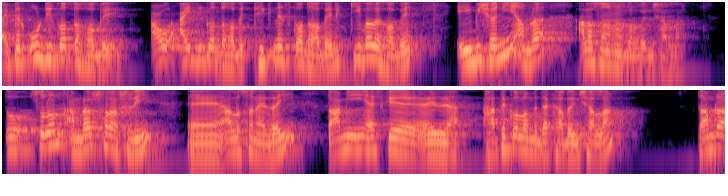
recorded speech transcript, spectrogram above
পাইপের উডি কত হবে? আও আইডি কত হবে? থিকনেস কত হবে? এটা কীভাবে হবে? এই বিষয় নিয়ে আমরা আলোচনা করব ইনশাল্লাহ তো চলুন আমরা সরাসরি আলোচনায় যাই। তো আমি আজকে হাতে কলমে দেখাবো ইনশাল্লাহ তো আমরা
